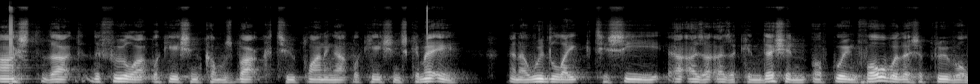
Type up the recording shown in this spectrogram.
asked that the full application comes back to Planning Applications Committee. And I would like to see, as a, as a condition of going forward with this approval,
